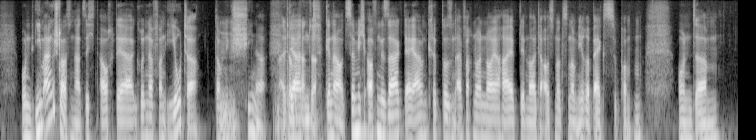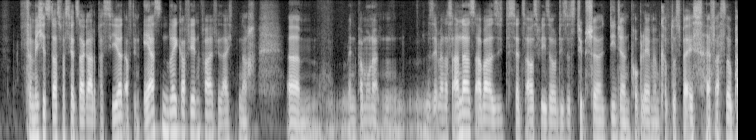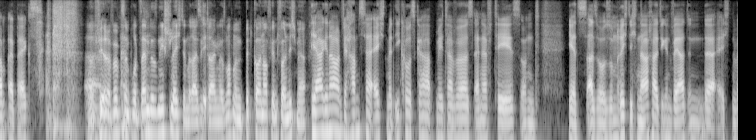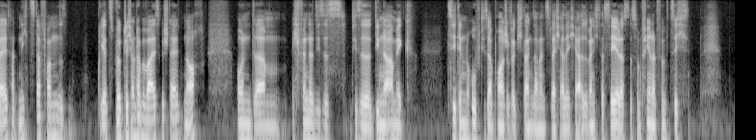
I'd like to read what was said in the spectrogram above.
Und ihm angeschlossen hat sich auch der Gründer von IOTA, Dominik mhm. Schiener. Ein alter der Bekannter. Hat, genau, ziemlich offen gesagt, AI und Krypto sind einfach nur ein neuer Hype, den Leute ausnutzen, um ihre Bags zu pumpen. Und ähm, für mich ist das, was jetzt da gerade passiert, auf den ersten Blick auf jeden Fall, vielleicht noch ähm, in ein paar Monaten sehen wir das anders, aber sieht es jetzt aus wie so dieses typische DJ-Problem im Crypto-Space. Einfach so Pump My Bags. 4 oder 15 Prozent ist nicht schlecht in 30 Tagen. Das macht man mit Bitcoin auf jeden Fall nicht mehr. Ja, genau. Und wir haben es ja echt mit Ecos gehabt, Metaverse, NFTs und jetzt, also so einen richtig nachhaltigen Wert in der echten Welt hat nichts davon jetzt wirklich unter Beweis gestellt, noch. Und ähm, ich finde, dieses, diese Dynamik zieht den Ruf dieser Branche wirklich langsam ins Lächerliche. Also wenn ich das sehe, dass das um 450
